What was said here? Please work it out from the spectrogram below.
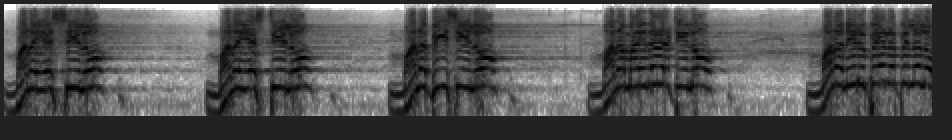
మన ఎస్సీలు మన ఎస్టీలు మన బీసీలు మన మైనారిటీలు మన నిరుపేద పిల్లలు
